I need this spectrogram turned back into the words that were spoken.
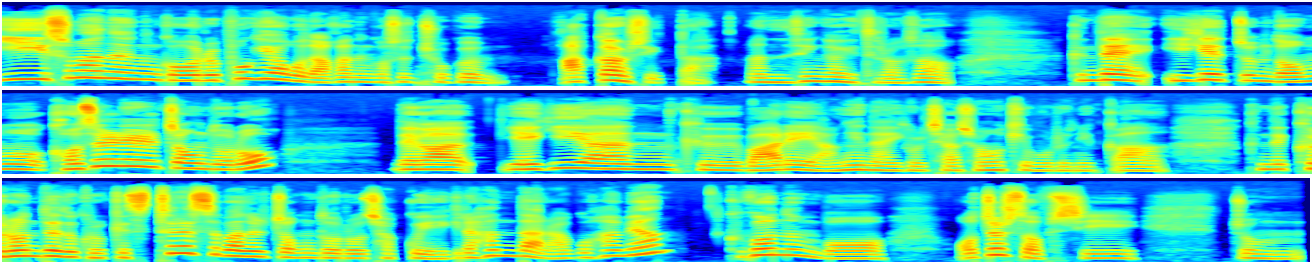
이 수많은 거를 포기하고 나가는 것은 조금 아까울 수 있다라는 생각이 들어서, 근데 이게 좀 너무 거슬릴 정도로 내가 얘기한 그 말의 양이나 이걸 제가 정확히 모르니까, 근데 그런데도 그렇게 스트레스 받을 정도로 자꾸 얘기를 한다라고 하면, 그거는 뭐 어쩔 수 없이 좀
